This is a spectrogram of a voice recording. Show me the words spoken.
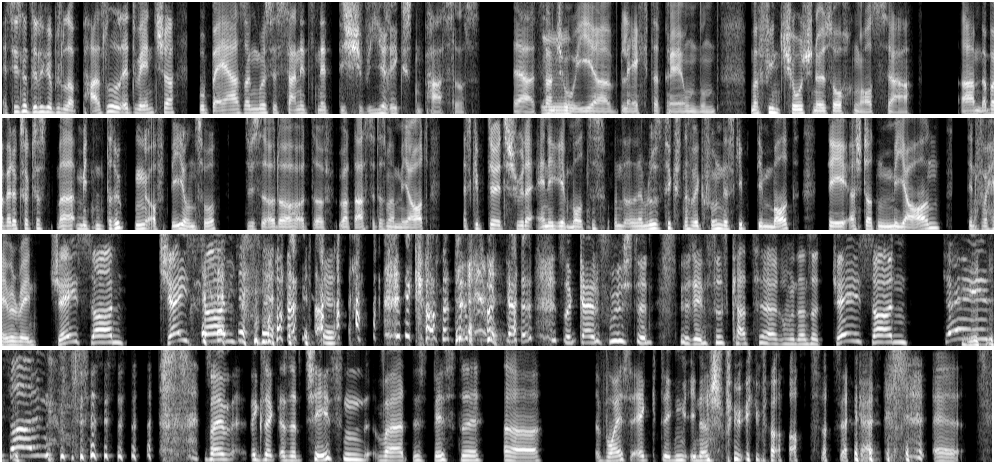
Es ist natürlich ein bisschen ein Puzzle-Adventure, wobei ich auch sagen muss, es sind jetzt nicht die schwierigsten Puzzles. Ja, es sind mhm. schon eher leichtere und, und man findet schon schnell Sachen aus. Ja. Ähm, aber weil du gesagt hast, äh, mit dem Drücken auf B und so, oder, oder auf Taste, dass man mehr hat, es gibt ja jetzt schon wieder einige Mods und, am lustigsten habe ich gefunden, es gibt die Mod, die statt Miauen den von Heavy Rain Jason, Jason! Ich kann mir das so geil, so geil vorstellen. Du rennst das Katze herum und dann so Jason, Jason! Weil, wie gesagt, also Jason war das beste äh, Voice Acting in einem Spiel überhaupt. Das war sehr geil. äh,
